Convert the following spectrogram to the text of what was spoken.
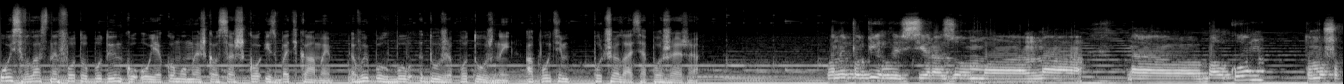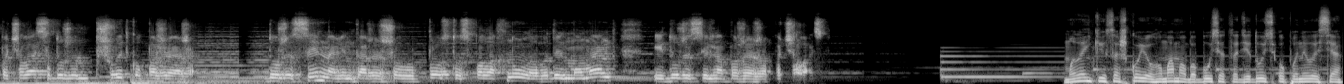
Ось власне фото будинку, у якому мешкав Сашко із батьками. Вибух був дуже потужний, а потім почалася пожежа. Вони побігли всі разом е, на е, балкон, тому що почалася дуже швидко пожежа. Дуже сильна. Він каже, що просто спалахнуло в один момент, і дуже сильна пожежа почалась. Маленький Сашко, його мама, бабуся та дідусь опинилися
